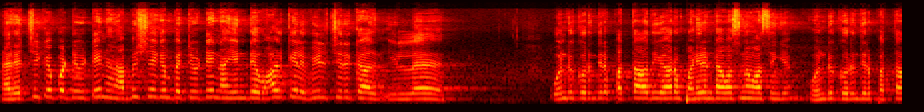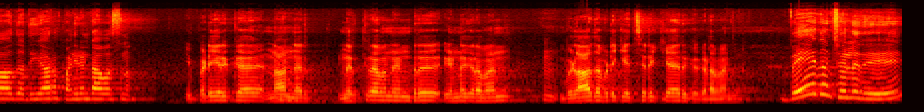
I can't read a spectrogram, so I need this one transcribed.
நான் ரசிக்கப்பட்டு விட்டேன் நான் அபிஷேகம் பெற்று விட்டேன் நான் என்னுடைய வாழ்க்கையில் வீழ்ச்சி இருக்காது. இல்லை. ஒன்று குருந்திர பத்தாவது அதிகாரம் பன்னிரெண்டாம் வசனம் வாசிங்க. ஒன்று குருந்திர பத்தாவது அதிகாரம் பன்னிரெண்டாம் வசனம். இப்படி இருக்க நான் நிற்- நிற்கிறவன் என்று எண்ணுகிறவன் விழாதபடிக்கு எச்சரிக்கையா இருக்க கடவன். வேதம் சொல்லுது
